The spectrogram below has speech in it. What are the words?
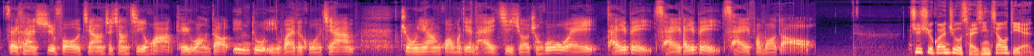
再看是否将这项计划推广到印度以外的国家。中央广播电台记者陈国伟台北采台北采访报道。继续关注财经焦点，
